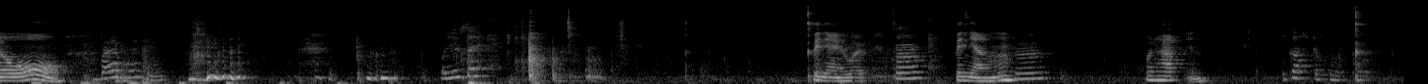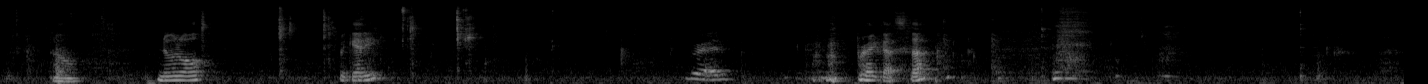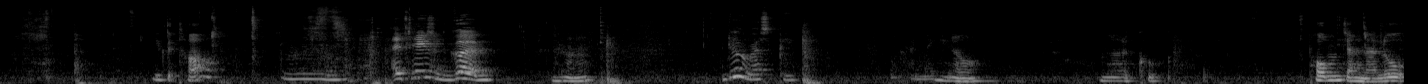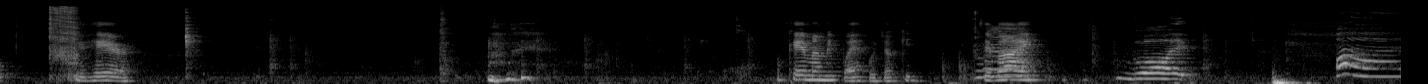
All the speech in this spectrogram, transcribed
No But I'm winning. What you say? เป็นยัง Edward Huh? เป็นยัง Hmm? What happened It got stuck in my throat. Oh Noodle Spaghetti Bread. Bread got stuck You could talk. Mm. It tastes good. Mm hmm Do a recipe. no. I'm not a cook. Pom jana look. Your hair. ok, mommy, boy, pues yo Say bye. Bye. Bye.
